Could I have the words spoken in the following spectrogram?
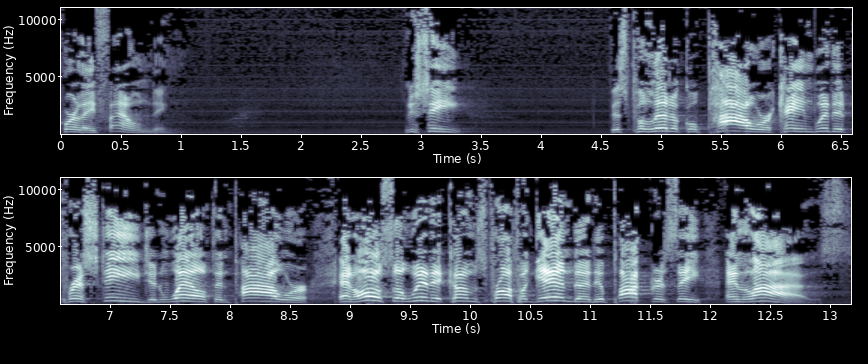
where they found him. You see, this political power came with it prestige and wealth and power, and also with it comes propaganda and hypocrisy and lies.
